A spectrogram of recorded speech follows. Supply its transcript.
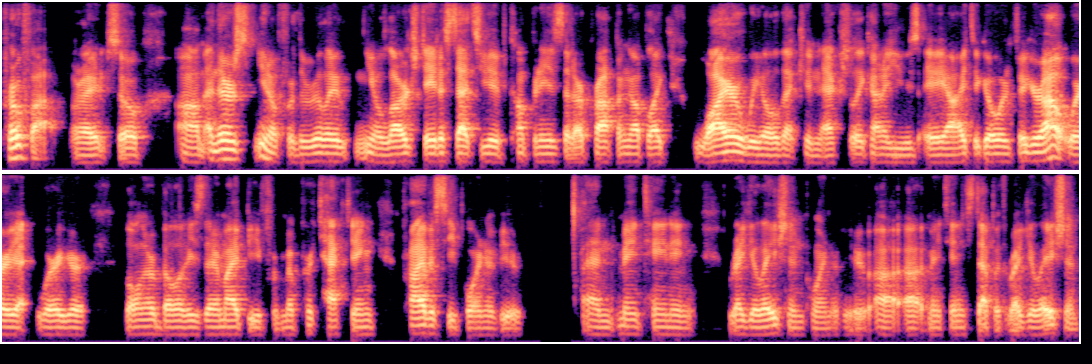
profile, right? So, um, and there's, you know, for the really, you know, large data sets, you have companies that are propping up like Wirewheel that can actually kind of use AI to go and figure out where, you, where your vulnerabilities there might be from a protecting privacy point of view and maintaining regulation point of view, uh, uh, maintaining step with regulation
